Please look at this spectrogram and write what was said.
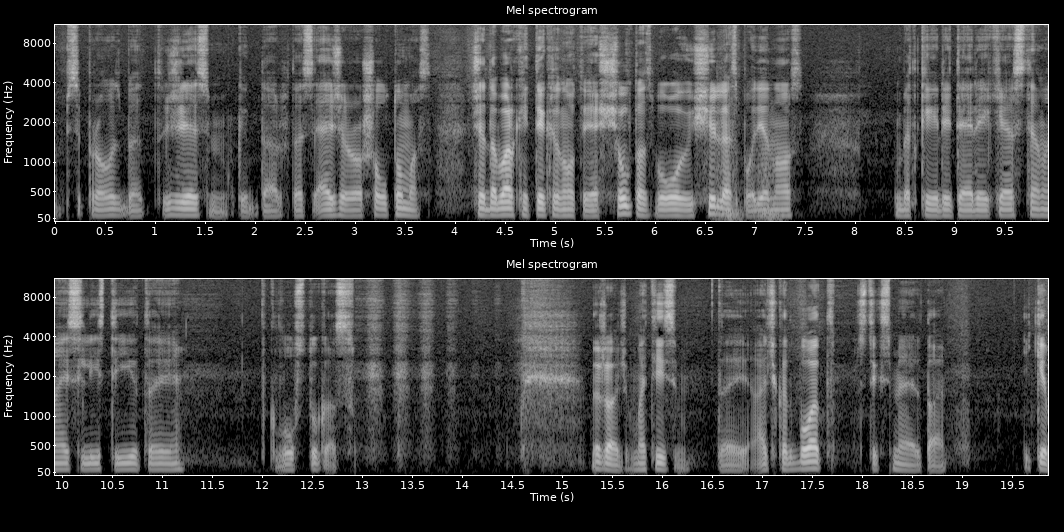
apsipraus, bet žiūrėsim, kaip dar tas ežero šaltumas. Čia dabar, kai tikrinau, tai aš šiltas buvau iššilęs po dienos, bet kai ryte reikės tenais lysti jį, tai klaustukas. Na žodžiu, matysim. Tai ačiū, kad buvot, stiksime rytoj. Iki.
